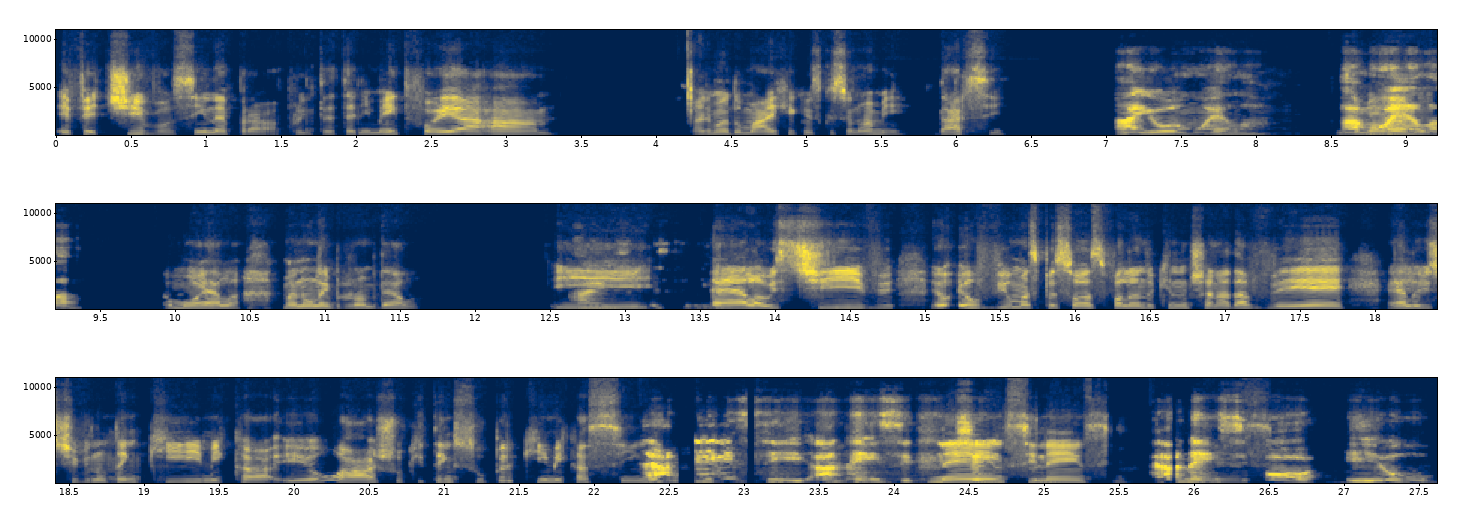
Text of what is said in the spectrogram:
efetivo, assim, né, para o entretenimento, foi a a a irmã do Mike, que eu esqueci o nome, Darcy? Ai, eu amo ela. Amo amo. ela. Amo ela, mas não lembro o nome dela. E ela, o Steve, eu eu vi umas pessoas falando que não tinha nada a ver, ela e o Steve não têm química, eu acho que tem super química sim. É a Nancy, a Nancy. Nancy, Gente, Nancy. é a Nancy. Nancy. Ó, eu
